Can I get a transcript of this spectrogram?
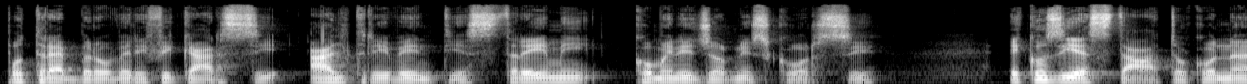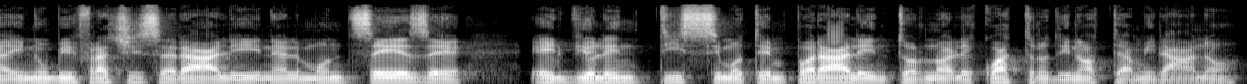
potrebbero verificarsi altri eventi estremi come nei giorni scorsi. E così è stato, con i nubifraci serali nel Monzese e il violentissimo temporale intorno alle 4 di notte a Milano.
